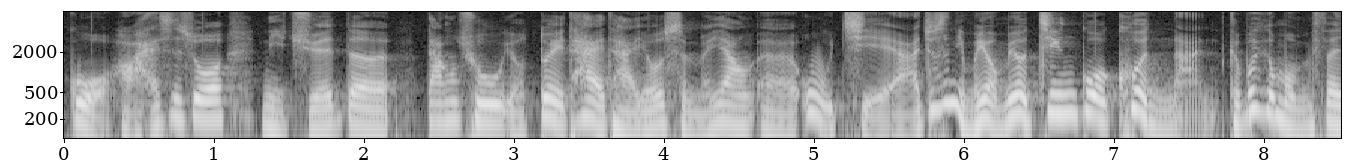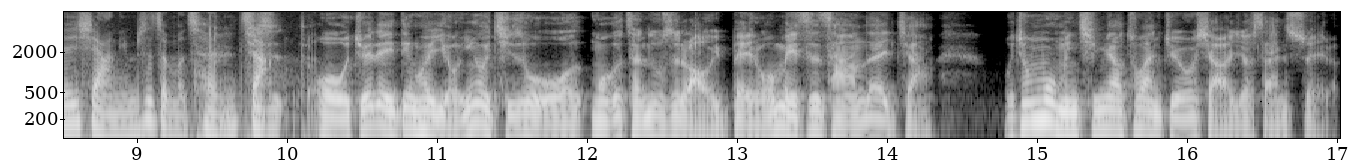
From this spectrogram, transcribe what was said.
过，好，还是说你觉得当初有对太太有什么样呃误解啊？就是你们有没有经过困难？可不可以跟我们分享你们是怎么成长的？我觉得一定会有，因为其实我某个程度是老一辈了。我每次常常在讲，我就莫名其妙突然觉得我小孩就三岁了。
